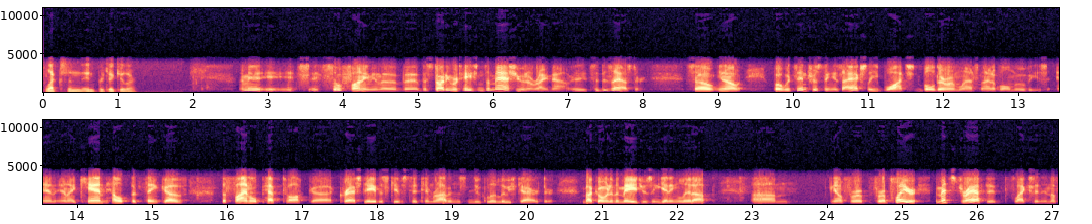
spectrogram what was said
Flexen in particular? I mean, it, it's it's so funny. I mean, the, the the starting rotation's a mash unit right now. It's a disaster. So you know, but what's interesting is I actually watched Bull Durham last night of all movies, and and I can't help but think of the final pep talk uh, Crash Davis gives to Tim Robbins' Nuke LaLoosh character about going to the majors and getting lit up. Um, you know, for for a player, the Mets drafted Flexen in the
